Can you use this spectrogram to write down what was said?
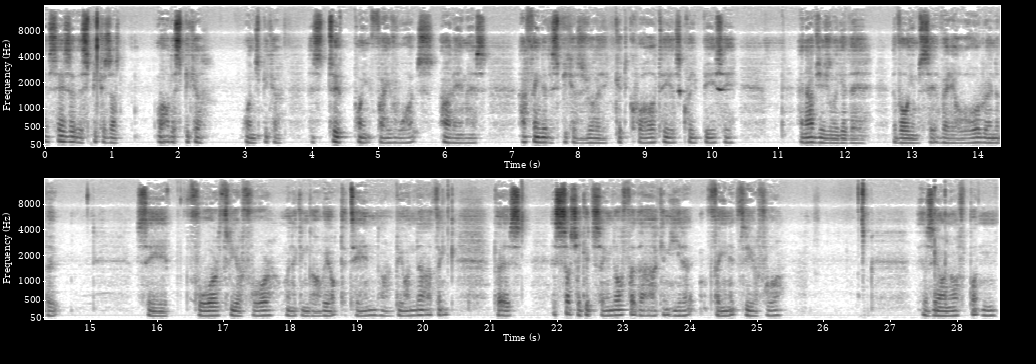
It says that the speakers are, well the speaker, one speaker is 2.5 watts RMS. I find that the speaker is really good quality, it's quite bassy. And I've usually got the, the volume set very low, around about say four, three or four, when it can go way up to ten or beyond that, I think. But it's it's such a good sound off it that I can hear it fine at three or four. There's the on off button.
